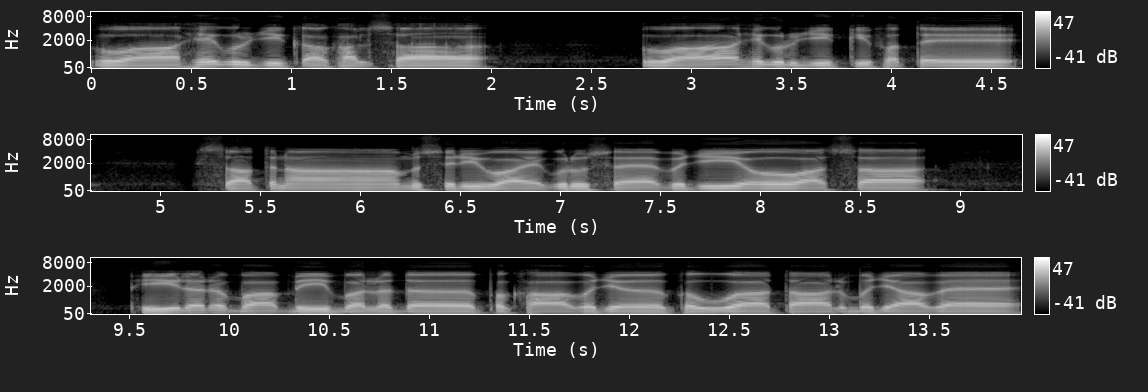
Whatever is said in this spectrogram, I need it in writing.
ਵਾਹਿਗੁਰੂ ਜੀ ਕਾ ਖਾਲਸਾ, ਵਾਹਿਗੁਰੂ ਜੀ ਕੀ ਫਤਿਹ। ਸਤਨਾਮ ਸ੍ਰੀ ਵਾਹਿਗੁਰੂ ਸਾਹਿਬ ਜੀਓ ਆਸਾ। ਫੀਲਰ ਬਾਬੀ ਬਲਦ ਪਖਾਵਜ, ਕਊਆ ਤਾਲ ਬਜਾਵੈ।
